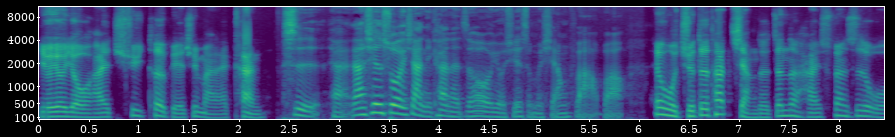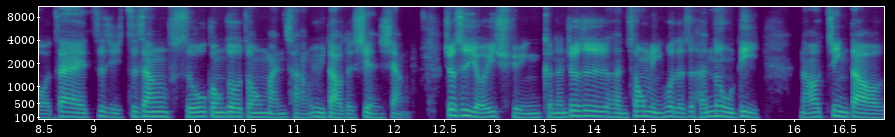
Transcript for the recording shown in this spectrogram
有有有，还去特别去买来看。是，那先说一下你看了之后有些什么想法，好不好？哎，我觉得他讲的真的还算是我在自己智商实务工作中蛮常遇到的现象，就是有一群可能就是很聪明或者是很努力，然后进到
